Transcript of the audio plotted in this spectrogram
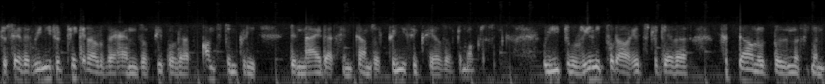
to say that we need to take it out of the hands of people that have constantly denied us in terms of 26 years of democracy. We need to really put our heads together, sit down with businessmen.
